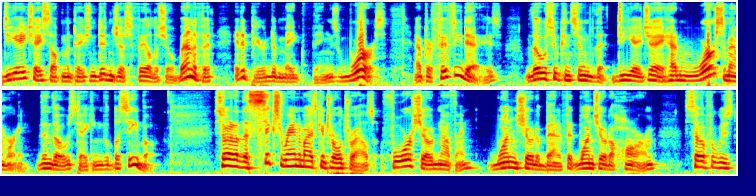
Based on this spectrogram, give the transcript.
DHA supplementation didn't just fail to show benefit, it appeared to make things worse. After 50 days, those who consumed the DHA had worse memory than those taking the placebo. So out of the six randomized controlled trials, four showed nothing, one showed a benefit, one showed a harm. So if it was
